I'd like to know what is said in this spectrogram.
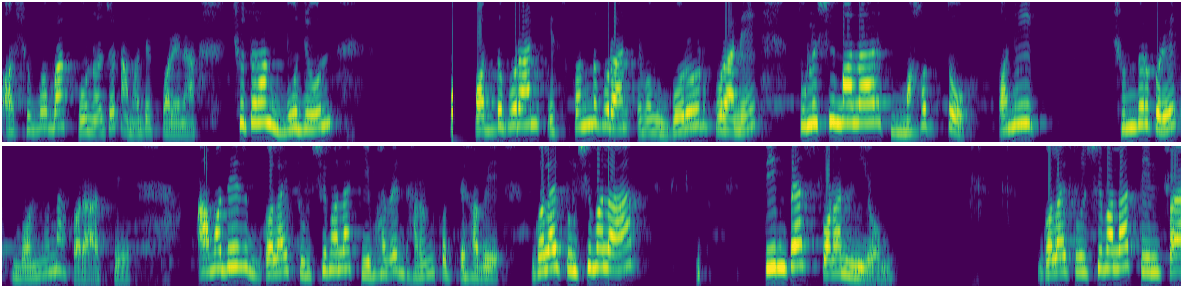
অশুভ বা কুনজর আমাদের পড়ে না। সুতরাং বুঝুন পদ্মপুরাণ স্কন্দ পুরাণ এবং গরুড় পুরাণে তুলসী মালার মাহাত্ম্য অনেক সুন্দর করে বর্ণনা করা আছে। আমাদের গলায় তুলসীমালা কীভাবে ধারণ করতে হবে? গলায় তুলসীমালা তিন প্যাস পড়ার নিয়ম। গলায় তুলসীমালা তিন প্যা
